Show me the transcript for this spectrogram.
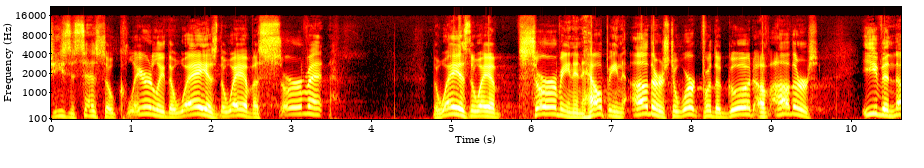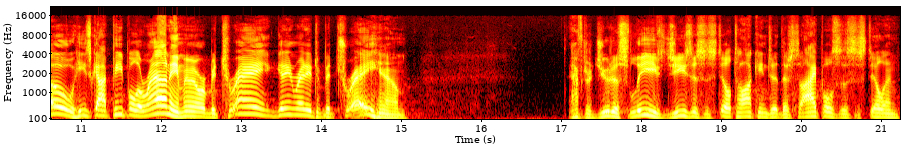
Jesus says so clearly the way is the way of a servant. The way is the way of serving and helping others to work for the good of others, even though he's got people around him who are betraying, getting ready to betray him. After Judas leaves, Jesus is still talking to the disciples. This is still in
